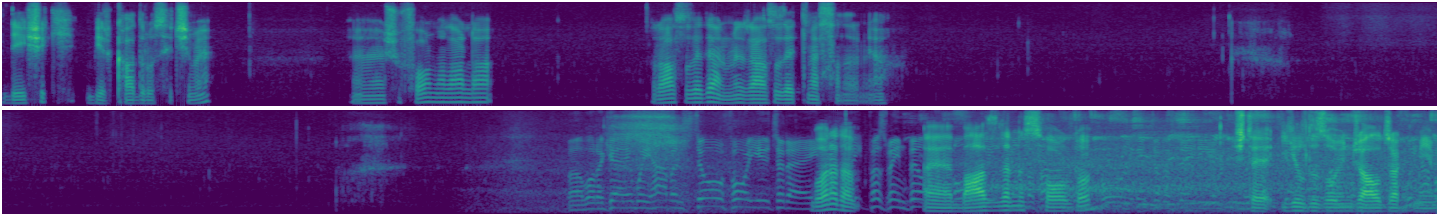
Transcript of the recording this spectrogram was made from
Değişik bir kadro seçimi. Ee, şu formalarla rahatsız eder mi? Rahatsız etmez sanırım ya. Bu arada e, bazılarını sordu. İşte yıldız oyuncu alacak mıyım?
